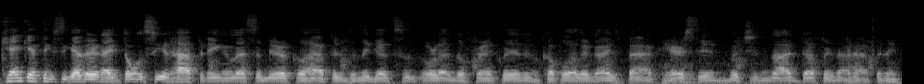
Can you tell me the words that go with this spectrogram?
can't get things together, and I don't see it happening unless a miracle happens and they get Orlando Franklin and a couple other guys back, Hairston, which is not definitely not happening.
